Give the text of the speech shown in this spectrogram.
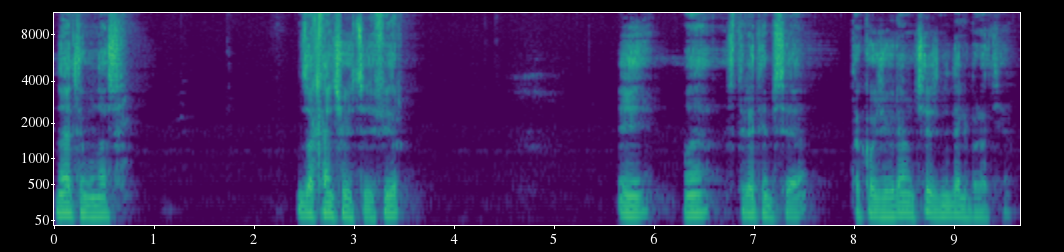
На этом у нас заканчивается эфир. И мы встретимся в такое же время через неделю, братья.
